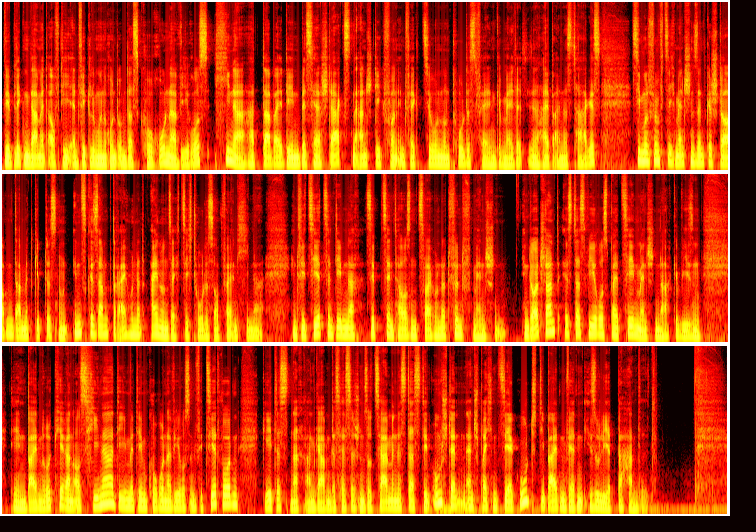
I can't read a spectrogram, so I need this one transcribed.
Wir blicken damit auf die Entwicklungen rund um das Coronavirus. China hat dabei den bisher stärksten Anstieg von Infektionen und Todesfällen gemeldet innerhalb eines Tages. 57 Menschen sind gestorben, damit gibt es nun insgesamt 361 Todesopfer in China. Infiziert sind demnach 17.205 Menschen. In Deutschland ist das Virus bei zehn Menschen nachgewiesen. Den beiden Rückkehrern aus China, die mit dem Coronavirus infiziert wurden, geht es nach Angaben des hessischen Sozialministers den Umständen entsprechend sehr gut. Die beiden werden isoliert behandelt.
